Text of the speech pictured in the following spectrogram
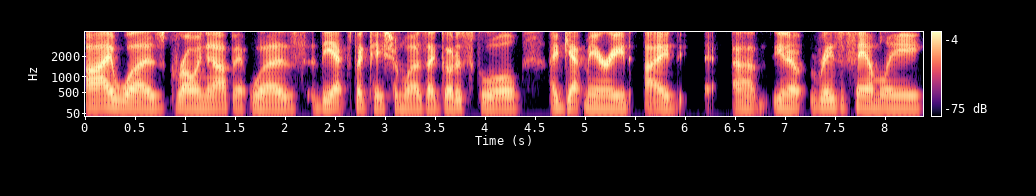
i was growing up it was the expectation was i'd go to school i'd get married i'd uh, you know raise a family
